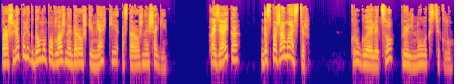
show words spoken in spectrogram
Прошлепали к дому по влажной дорожке мягкие, осторожные шаги. «Хозяйка! Госпожа мастер!» Круглое лицо прильнуло к стеклу.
